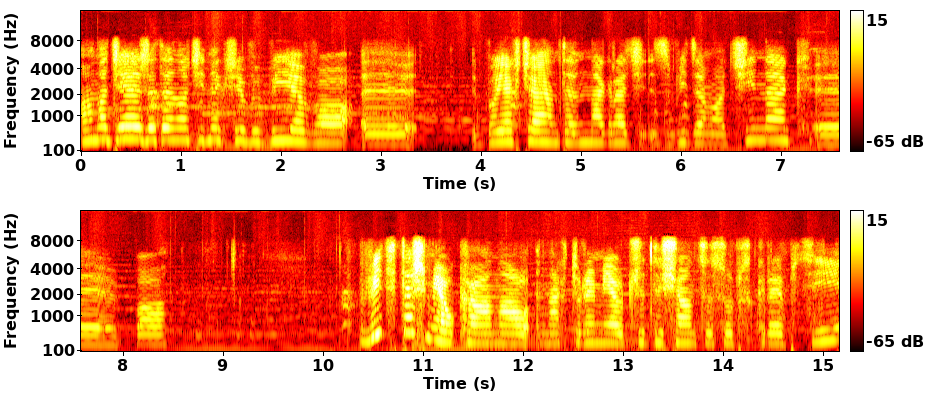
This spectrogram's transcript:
Mam nadzieję, że ten odcinek się wybije, bo, y, bo ja chciałem ten nagrać z widzem odcinek, y, bo widz też miał kanał, na którym miał 3000 subskrypcji.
